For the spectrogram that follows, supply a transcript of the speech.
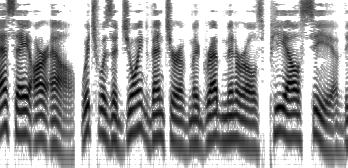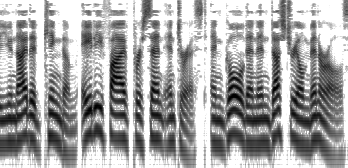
SARL, which was a joint venture of Maghreb Minerals plc of the United Kingdom 85% interest and Gold and Industrial Minerals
